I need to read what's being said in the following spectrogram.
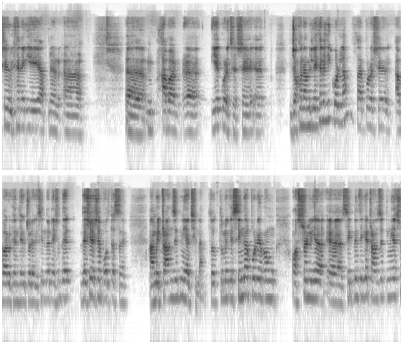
সে ওইখানে গিয়ে আপনার আবার ইয়ে করেছে, সে যখন আমি লেখালেখি করলাম তারপরে সে আবার ওখান থেকে চলে গেছে ইন্দোনেশিয়া দেশে এসে বলতেছে আমি ট্রানজিট নিয়েছিলাম। তো তুমি কি সিঙ্গাপুর এবং অস্ট্রেলিয়া সিডনি থেকে ট্রানজিট নিয়েছো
